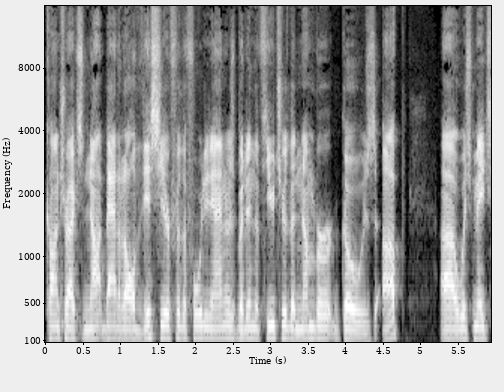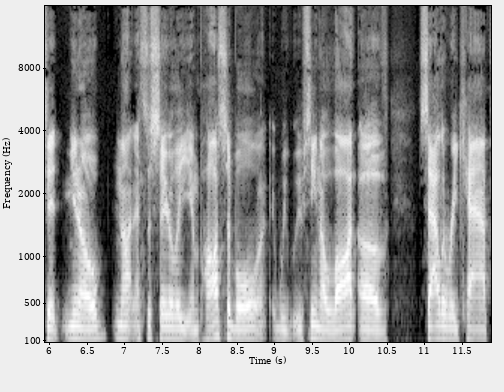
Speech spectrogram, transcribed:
contract's not bad at all this year for the 49ers, but in the future, the number goes up uh, which makes it, you know, not necessarily impossible. We, we've seen a lot of salary cap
